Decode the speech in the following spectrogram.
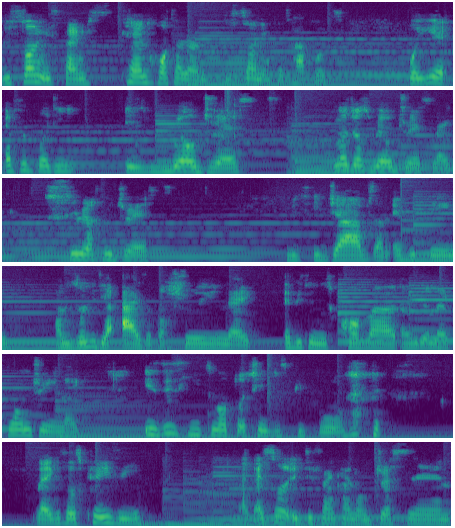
the sun is times 10 hotter than the sun in Port Harcourt. But yeah, everybody is well dressed, not just well dressed, like seriously dressed with hijabs and everything, and it's only their eyes that are showing, like everything is covered, and you're like wondering, like, is this heat not touching these people? like, it was crazy. Like, I saw a different kind of dressing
